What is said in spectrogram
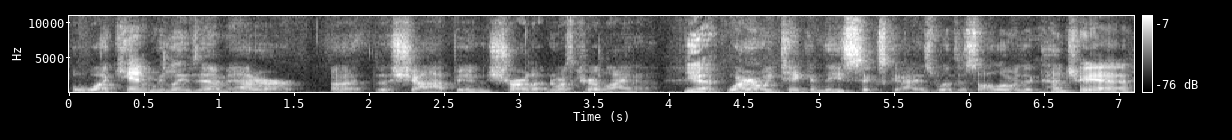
well, why can't we leave them at our uh, the shop in Charlotte, North Carolina? Yeah. Why aren't we taking these six guys with us all over the country? Yeah.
